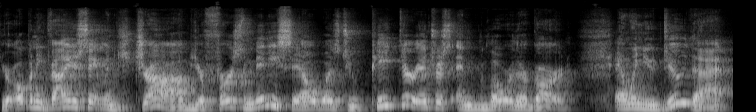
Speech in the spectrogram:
Your opening value statement's job, your first mini sale was to pique their interest and lower their guard. And when you do that,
